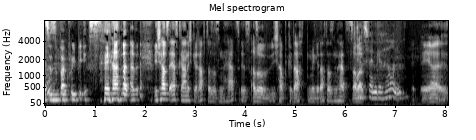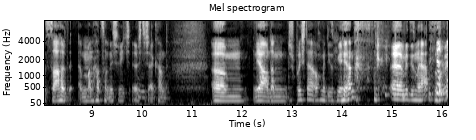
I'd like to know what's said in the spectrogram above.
es so super creepy ist. ja, also ich habe es erst gar nicht gerafft, dass es ein Herz ist. Also ich habe gedacht, mir gedacht, dass es ein Herz ist, aber Das wäre ein Gehirn. ja, es sah halt, man hat es halt nicht richtig, richtig erkannt. Ähm, ja, und dann spricht er auch mit diesem Gehirn, äh, mit diesem Herz, sorry.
